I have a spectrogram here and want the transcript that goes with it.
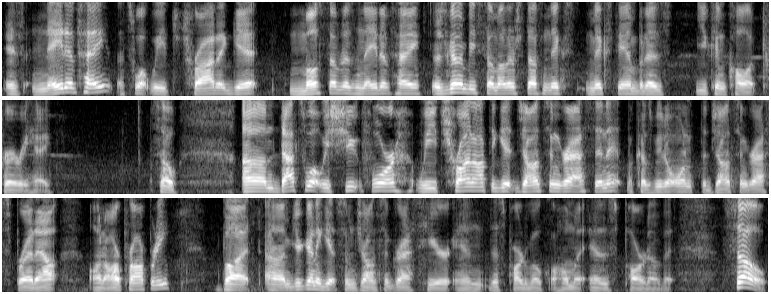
is native hay. That's what we try to get. Most of it is native hay. There's going to be some other stuff mixed mixed in, but as you can call it prairie hay. So um, that's what we shoot for. We try not to get Johnson grass in it because we don't want the Johnson grass spread out on our property. But um, you're going to get some Johnson grass here in this part of Oklahoma as part of it. So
